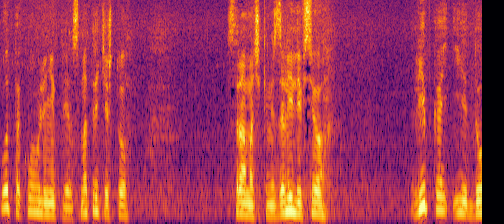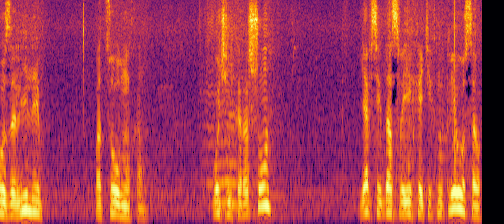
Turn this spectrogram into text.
Вот такой улюниклеус. Смотрите, что с рамочками залили все липкой и дозалили подсолнухом. Очень хорошо. Я всегда своих этих нуклеусов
